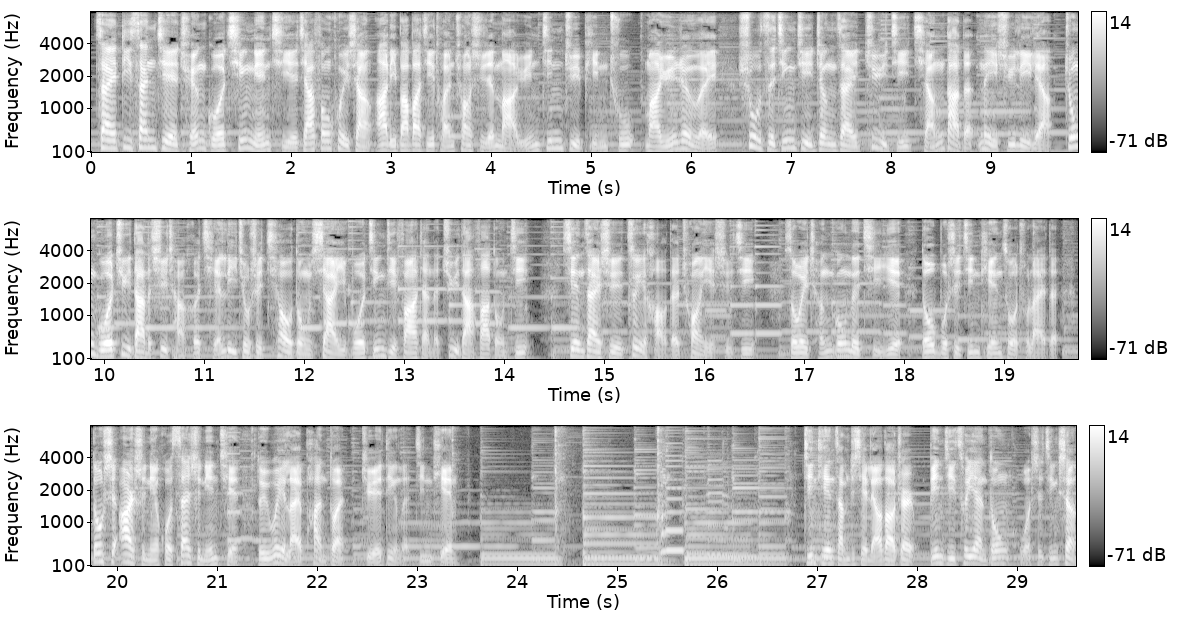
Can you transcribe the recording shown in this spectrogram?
在第三届全国青年企业家峰会上，阿里巴巴集团创始人马云金句频出。马云认为，数字经济正在聚集强大的内需力量，中国巨大的市场和潜力就是撬动下一波经济发展的巨大发动机。现在是最好的创业时机。所谓成功的企业，都不是今天做出来的，都是二十年或三十年前对未来判断决定了今天。今天咱们就先聊到这儿。编辑崔彦东，我是金盛。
